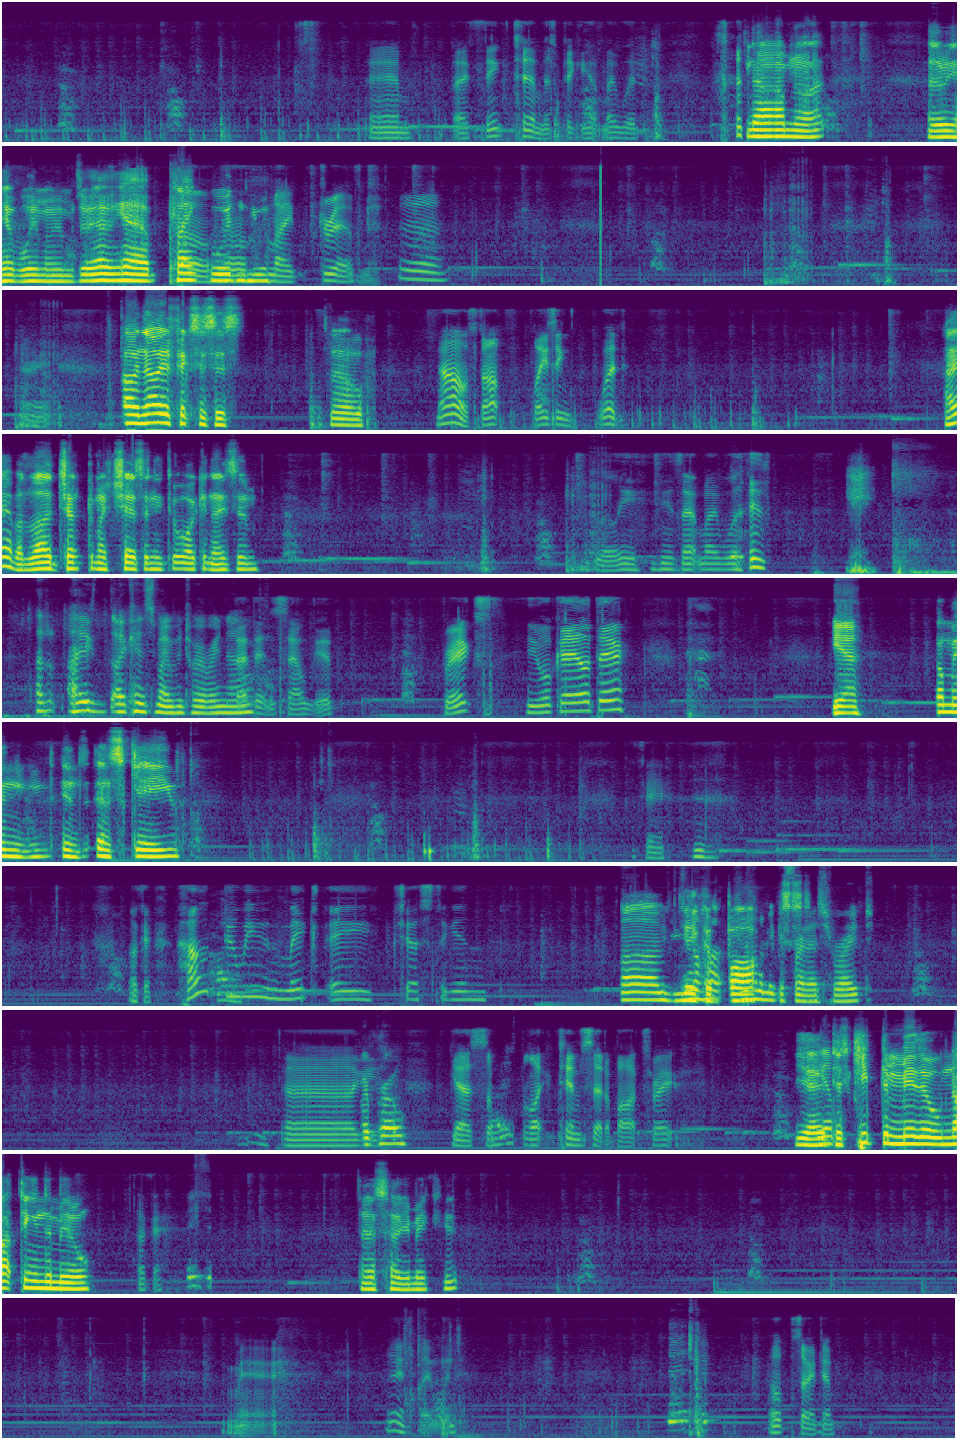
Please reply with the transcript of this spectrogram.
And I think Tim is picking up my wood. No, I'm not. I don't even have wood in my inventory. I don't even have plank oh, wood. no, my drift. Uh. Alright. Oh, now it fixes this. So No, stop placing wood. I have a lot of junk in my chest. I need to organize them. Really? Is that my wood? I, I, I can't see my inventory right now. That didn't sound good. Briggs, you okay out there? Yeah. I'm in and and scave. Okay. okay. How do we make a chest again? Um, you know, Make a how, you know how to make a furnace, right? Uh, Right, Pro? yeah, so, like Tim said, a box, right? Yeah, Yep. just keep the middle, nothing in the middle. Okay. That's how you make it. There's my wood. Oh, sorry, Tim.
